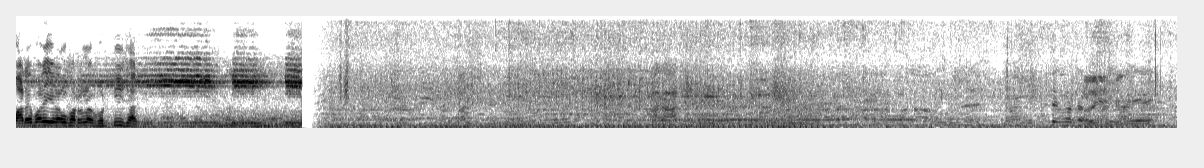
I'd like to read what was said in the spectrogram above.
বারে বারে এরকম ঘটনা ঘটতেই থাকে Thank you.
